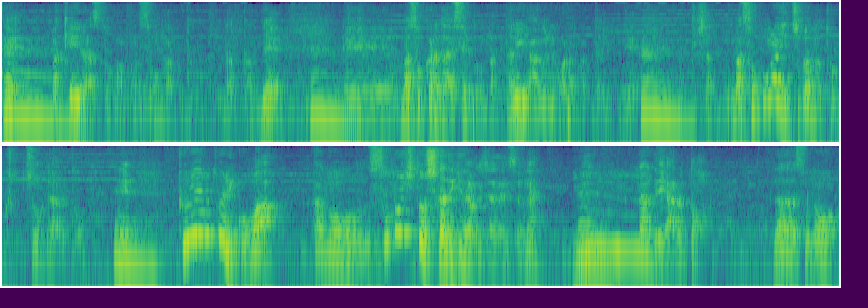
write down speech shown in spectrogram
で、うん。まあ、ケイラスとかもそうなんだだったんで、うん。えーまあ、そこから大聖堂になったりアグリコラになったりってうん。なってきたんで、まあ、そこが一番の特徴であると。で、うん。プエルトリコはあのその人しかできないわけじゃないですよね。みんなでやると、だからその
